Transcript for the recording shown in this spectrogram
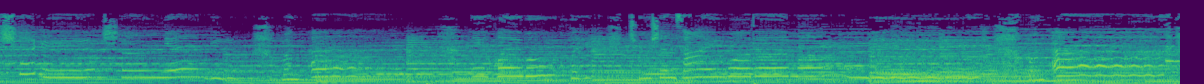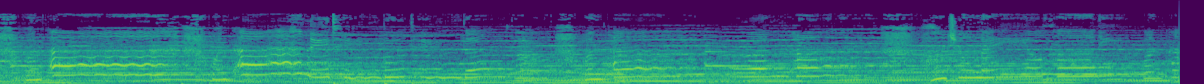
是一样想念你。晚安，你会不会出现在好久没有和你晚安，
